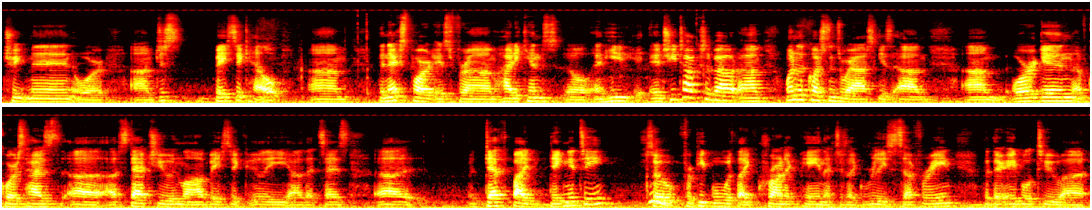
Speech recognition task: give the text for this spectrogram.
treatment or just basic help. Um, the next part is from Heidi Kendall, and he and she talks about um, one of the questions we're asked is um, um, Oregon, of course, has uh, a statute in law basically uh, that says uh, death by dignity. So for people with like chronic pain that's just like really suffering, that they're able to uh,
